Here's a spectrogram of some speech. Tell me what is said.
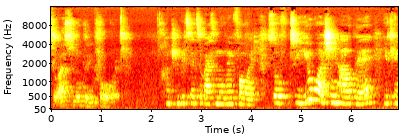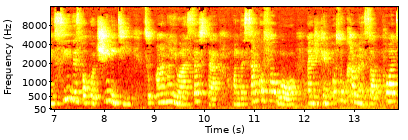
to us moving forward contributed to us moving forward. So to you watching out there, you can see this opportunity to honor your ancestor on the Sankofa wall and you can also come and support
